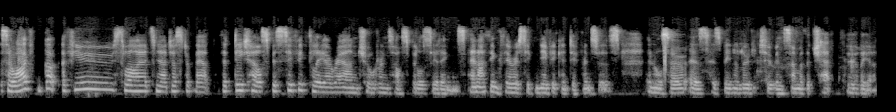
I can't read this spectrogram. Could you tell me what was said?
so I've got a few slides now just about the details specifically around children's hospital settings. And I think there are significant differences, and also, as has been alluded to in some of the chat earlier.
